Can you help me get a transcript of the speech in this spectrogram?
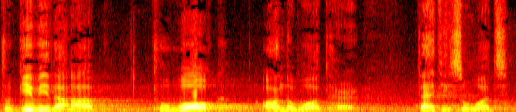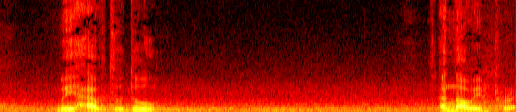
to give it up, to walk on the water. That is what we have to do. And now we pray.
